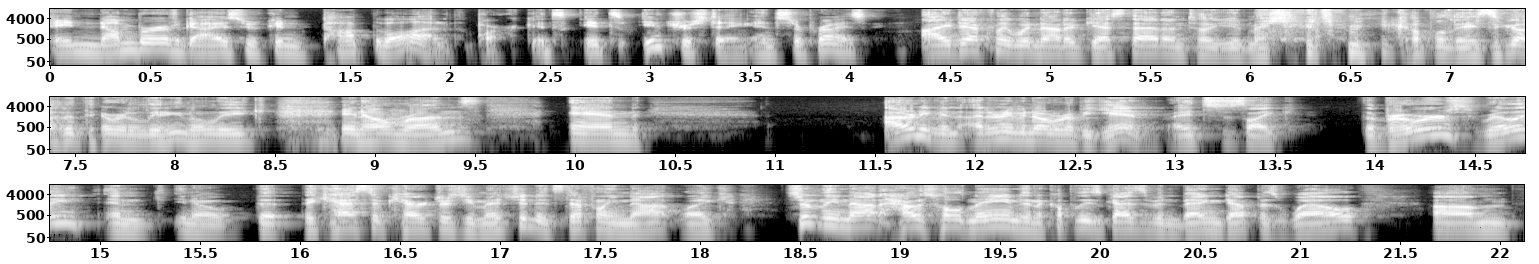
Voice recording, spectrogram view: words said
a number of guys who can pop the ball out of the park. It's it's interesting and surprising. I definitely would not have guessed that until you had mentioned to me a couple days ago that they were leading the league in home runs. And I don't even I don't even know where to begin. Right? It's just like the Brewers, really, and you know the the cast of characters you mentioned. It's definitely not like certainly not household names, and a couple of these guys have been banged up as well. Um,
